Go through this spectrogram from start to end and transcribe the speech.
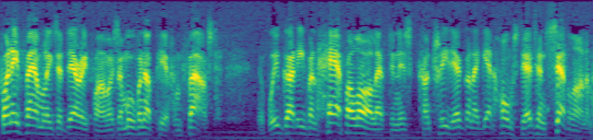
Twenty families of dairy farmers are moving up here from Faust. If we've got even half a law left in this country, they're going to get homesteads and settle on them.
